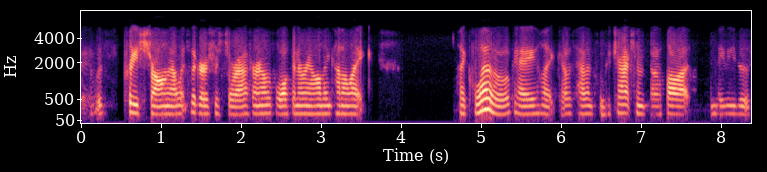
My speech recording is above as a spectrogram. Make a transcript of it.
it was pretty strong. I went to the grocery store after, and I was walking around and kind of like, like, whoa, okay. Like I was having some contractions, so I thought maybe this,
